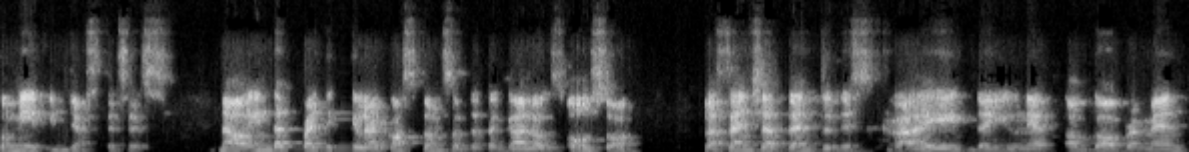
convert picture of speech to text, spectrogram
commit injustices. Now, in that particular customs of the Tagalogs also, Plasencia tend to describe the unit of government,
